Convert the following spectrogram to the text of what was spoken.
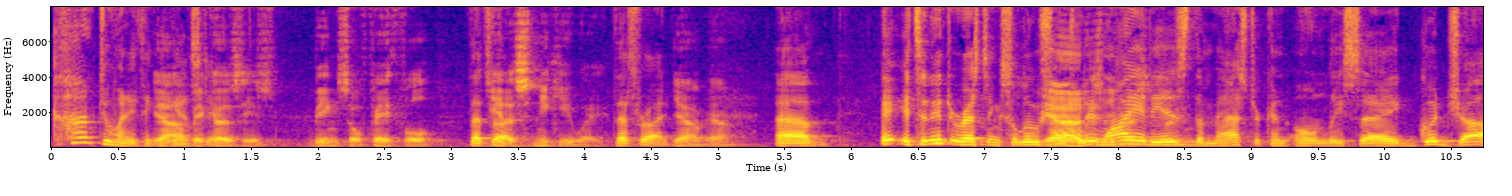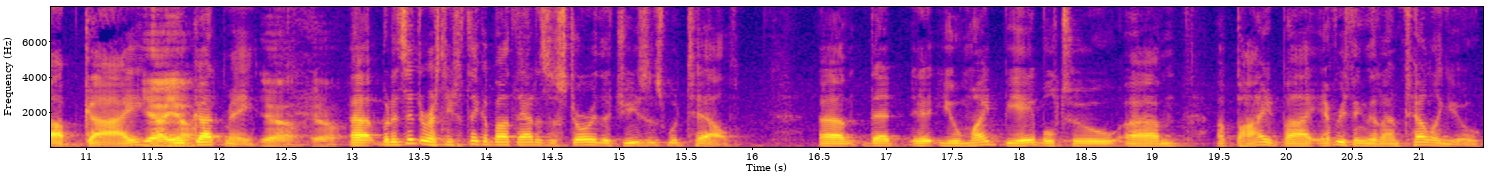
can't do anything Yeah, against because it. he's being so faithful That's in a right. sneaky way. That's right. Yeah, yeah. Um, it's an interesting solution Yeah, to an why it is the master can only say, "Good job, guy. Yeah, you yeah. got me." Yeah, yeah. Uh, but it's interesting to think about that as a story that Jesus would tell. Um, that uh, you might be able to um, abide by everything that I'm telling you,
